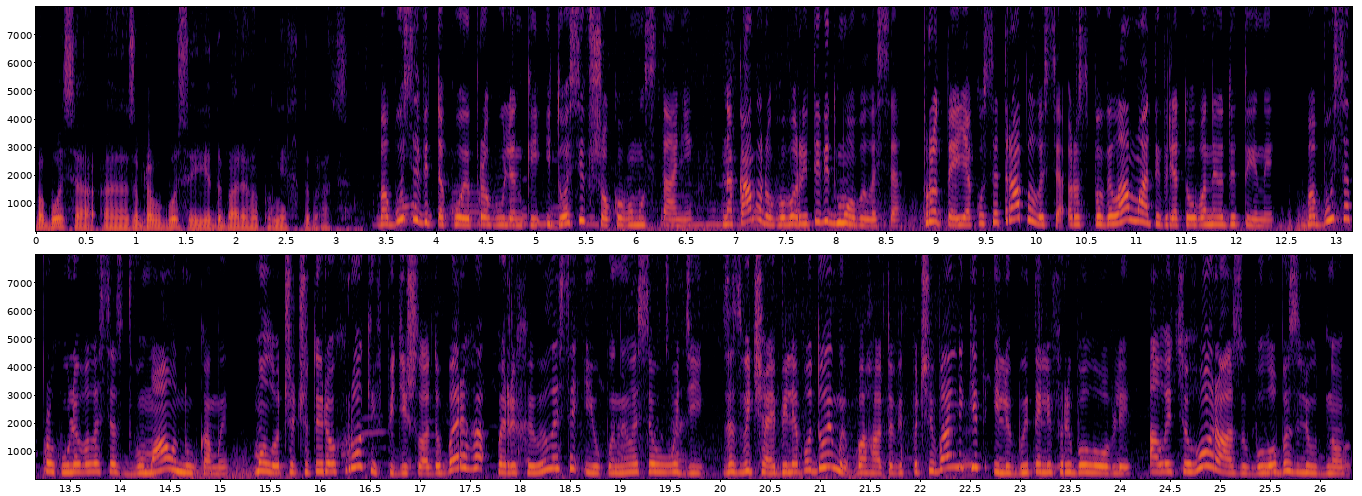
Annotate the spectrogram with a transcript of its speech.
бабуся е, забрав бабусю і її до берега поміг добратися. Бабуся від такої прогулянки і досі в шоковому стані. На камеру говорити відмовилася. Про те, як усе трапилося, розповіла мати врятованої дитини. Бабуся прогулювалася з двома онуками. Молодше чотирьох років підійшла до берега, перехилилася і опинилася у воді. Зазвичай біля водойми багато відпочивальників і любителів риболовлі. Але цього разу було безлюдно.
